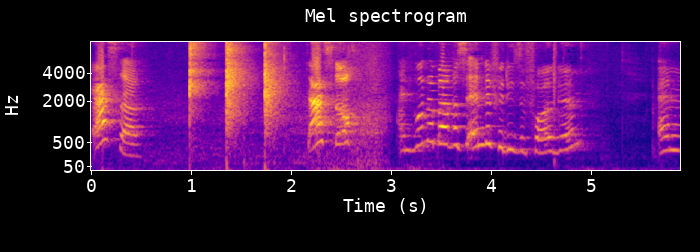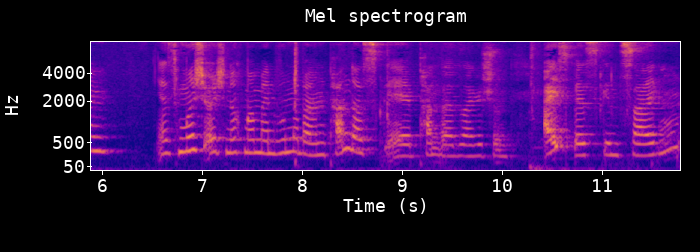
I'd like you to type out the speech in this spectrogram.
Erster. Das ist doch ein wunderbares Ende für diese Folge. Ähm, jetzt muss ich euch nochmal meinen wunderbaren Pandas, äh, Panda sage ich schon, Eisbär-Skin zeigen.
